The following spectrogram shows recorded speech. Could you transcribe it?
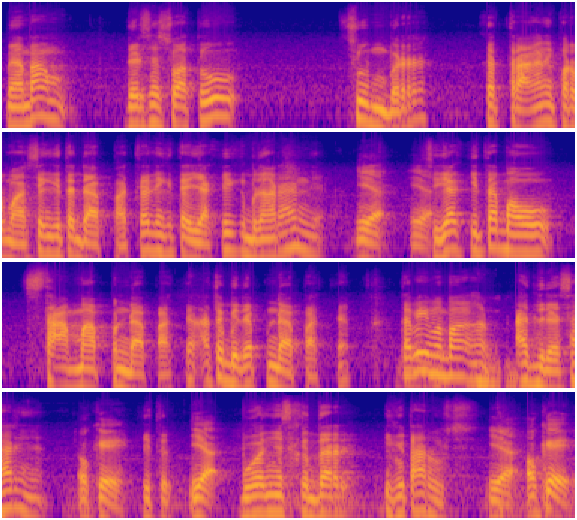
memang dari sesuatu sumber keterangan informasi yang kita dapatkan yang kita yakini kebenarannya Iya, iya. sehingga kita mau sama pendapatnya atau beda pendapatnya, tapi memang ada dasarnya, Oke. gitu. Ya. Bukannya sekedar ikut arus. Ya, oke.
